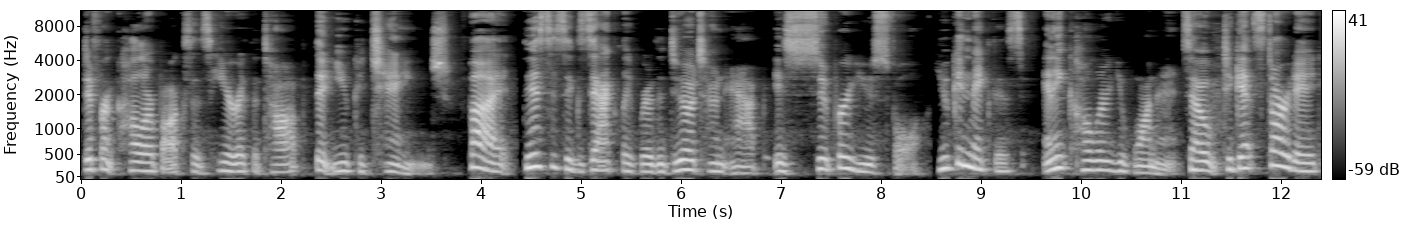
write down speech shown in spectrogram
different color boxes here at the top that you could change. But this is exactly where the Duotone app is super useful. You can make this any color you want it. So to get started,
